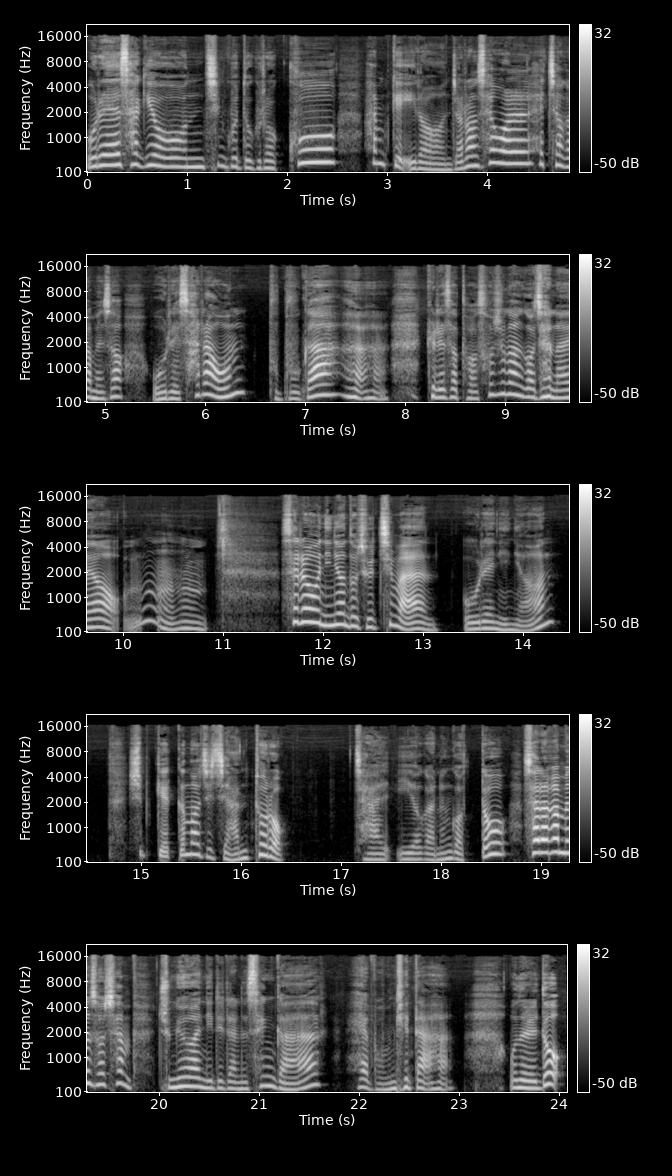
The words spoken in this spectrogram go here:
오래 사귀어온 친구도 그렇고 함께 이런저런 세월 헤쳐가면서 오래 살아온 부부가 그래서 더 소중한 거잖아요. 음, 음. 새로운 인연도 좋지만 오랜 인연 쉽게 끊어지지 않도록 잘 이어가는 것도 살아가면서 참 중요한 일이라는 생각 해봅니다. 오늘도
